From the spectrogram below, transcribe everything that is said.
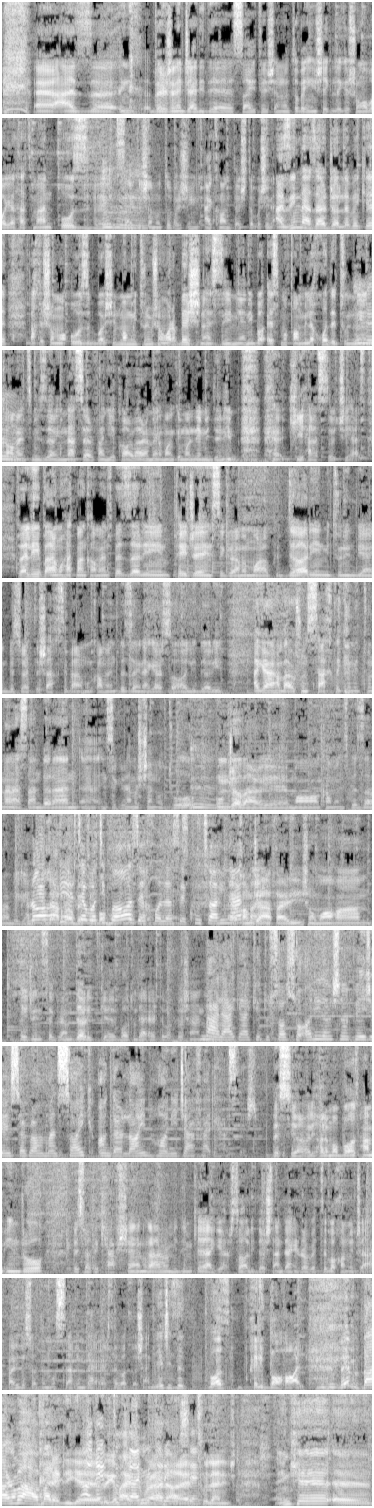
از این version جدید سایت شنوتو به این شکله که شما باید حتما عضو سایت شنوتو بشین. account داشته باشین. از این نظر جالبه که وقتی شما عضو باشین ما می‌تونیم شما رو بشناسیم. یعنی با اسم و فامیل خودتون میین کامنت می‌ذارین. نه صرفا یه کاربر مهمان که ما نمی‌دونیم کی هست و چی هست. ولی برامون حتما کامنت بذارین. page اینستاگرام ما رو دارین. می‌تونین بیاین به صورت شخصی برامون کامنت بذارین اگر سوالی دارید. اگر هم براشون سخته که می‌تونن اصلا برن اینستاگرام شنوتو. اونجا برای ما کامنت بذارن بگن راه ارتباطی باز خلاصه کوتاهی نکنید. جعفری شما هم page اینستاگرام دارید که باتون در ارتباط باشن بله اگر که دوستان سوالی داشتن page اینستاگرام من psych underline هانی جعفری هستش. بسیار عالی. حالا ما باز هم این رو به صورت caption قرار میدیم که اگر سوالی داشتن در این رابطه با خانم جعفری به صورت مستقیم در ارتباط باشن. یه چیز باز خیلی باحال. برنامه اول دیگه. دیگه مجبورن. طولانی اینکه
